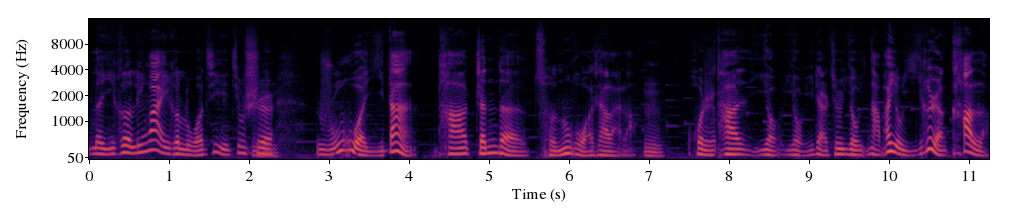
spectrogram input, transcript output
了一个另外一个逻辑，就是嗯。如果一旦他真的存活下来了，嗯。或者是他有有一点，就是有哪怕有一个人看了，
